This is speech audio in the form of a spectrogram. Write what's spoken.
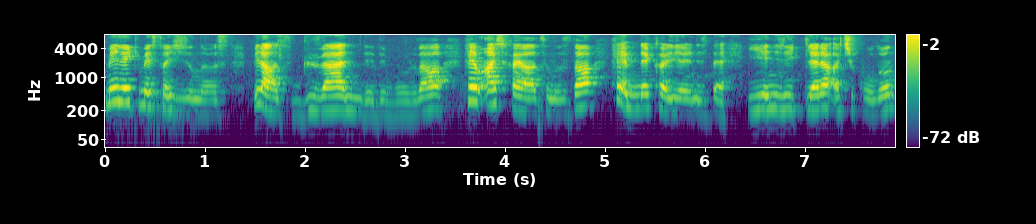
melek mesajınız. Biraz güven dedi burada. Hem aşk hayatınızda hem de kariyerinizde yeniliklere açık olun.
